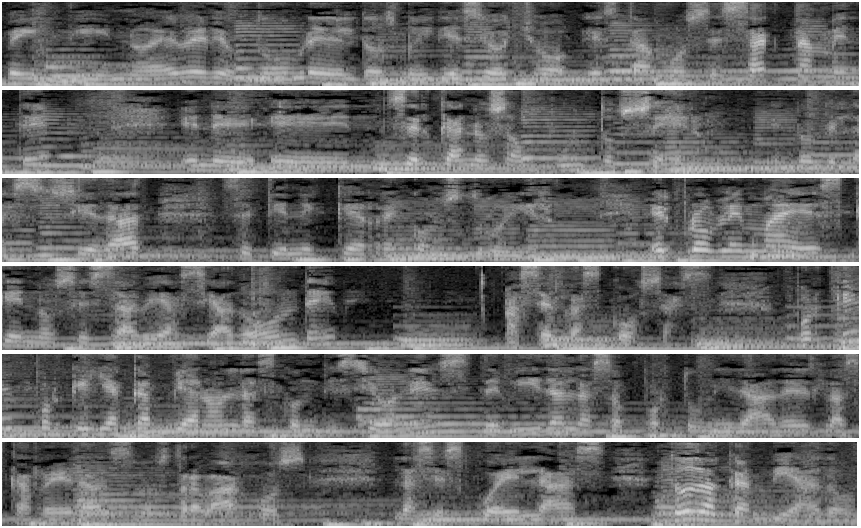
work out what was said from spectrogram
29 de octubre del 2018, estamos exactamente en, eh, en cercanos a un punto cero, en donde la sociedad se tiene que reconstruir. El problema es que no se sabe hacia dónde, hacer las cosas. ¿Por qué? Porque ya cambiaron las condiciones de vida, las oportunidades, las carreras, los trabajos, las escuelas, todo ha cambiado.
